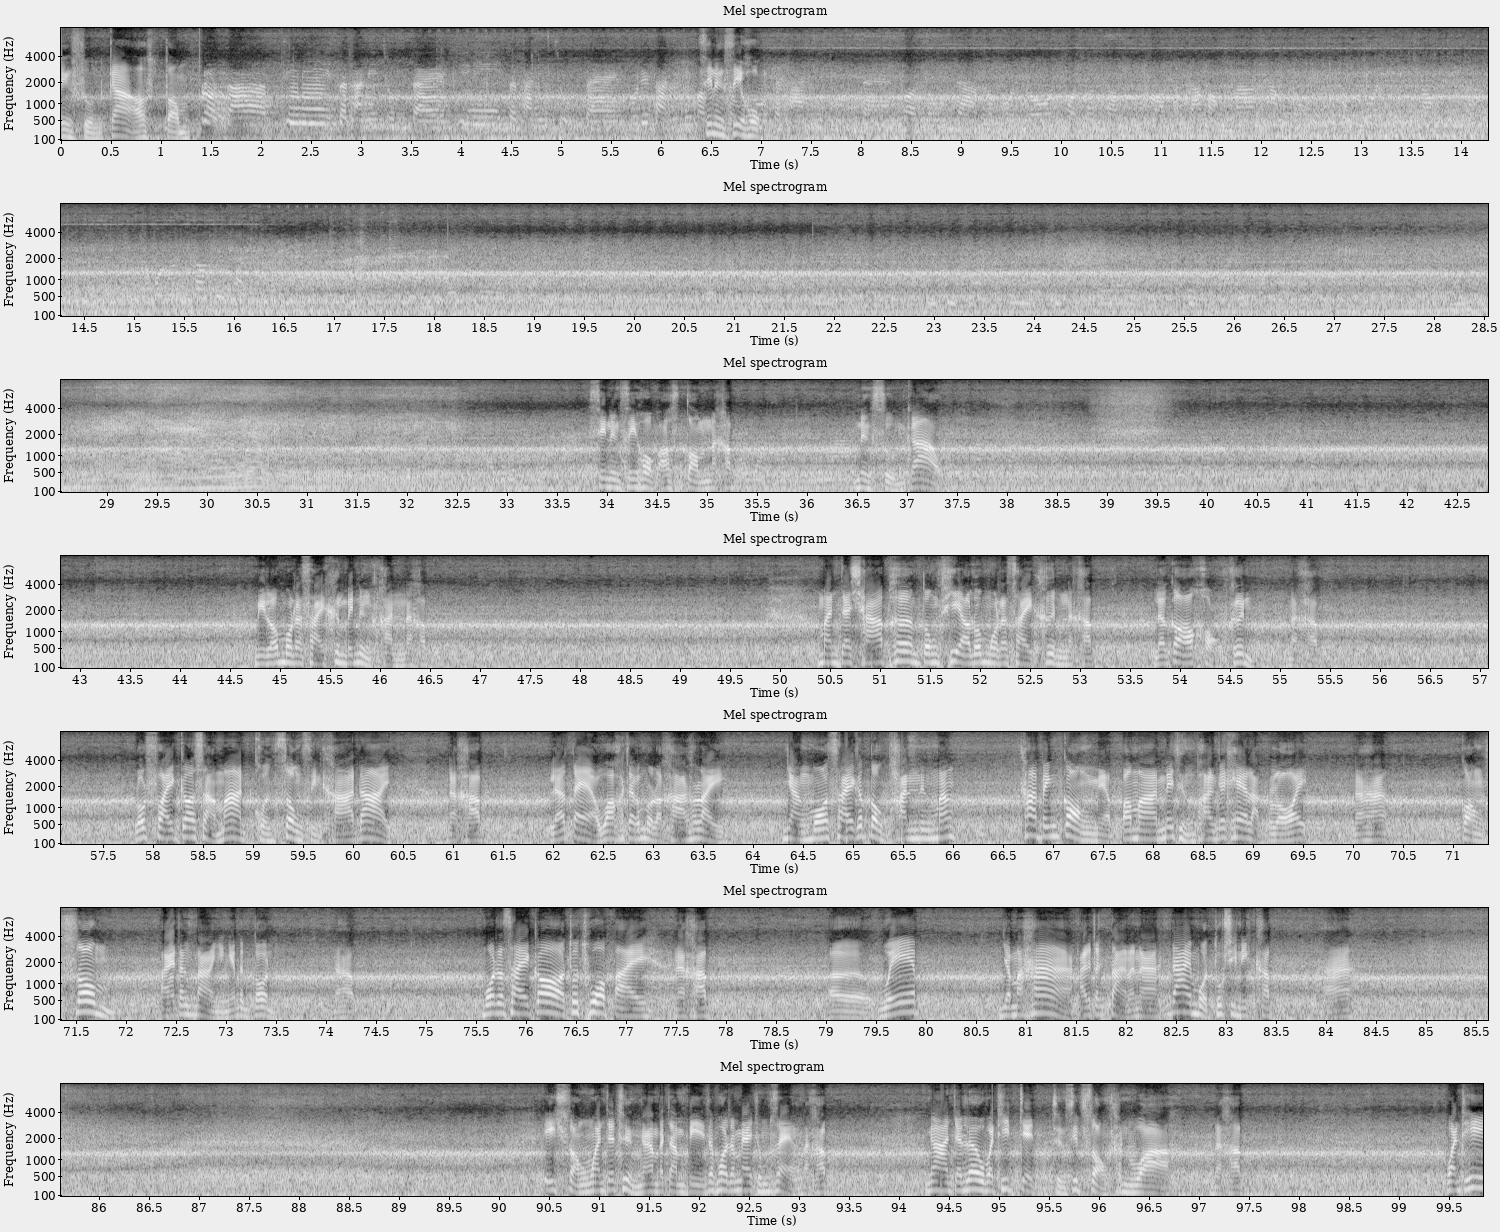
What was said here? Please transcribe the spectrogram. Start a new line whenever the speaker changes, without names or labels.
109 เอาสตอม
โปรดทราบที่นี่สถานีจุดแสงที่นี่สถานีจุดแสงผู้โดยสารที่
หนึ่งสี่หก 4146เอาสตอมนะครับ 109มีรถมอเตอร์ไซค์ขึ้นไปหนึ่งคันนะครับ มันจะช้าเพิ่มตรงที่เอารถมอเตอร์ไซค์ขึ้นนะครับ แล้วก็เอาของขึ้นนะครับ รถไฟก็สามารถขนส่งสินค้าได้นะครับ แล้วแต่ว่าเขาจะกำหนดราคาเท่าไหร่ อย่างมอไซค์ก็ตกพันหนึ่งมั้ง ถ้าเป็นกล่องเนี่ยประมาณไม่ถึงพันก็แค่หลักร้อยนะฮะ กล่องส้มอะไรต่างๆ อย่างเงี้ยเป็นต้นนะครับ มอเตอร์ไซค์ก็ทั่วๆไปนะครับเอ่อเวฟยามาฮ่าอะไรต่างๆนานาได้หมดทุกชนิดครับอ่า อีก 2 วันจะถึงงานประจำปีเจ้าพ่อเจ้าแม่ชุมแสงนะครับ งานจะเริ่มวันที่ 7 ถึง 12ธันวานะครับ วันที่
